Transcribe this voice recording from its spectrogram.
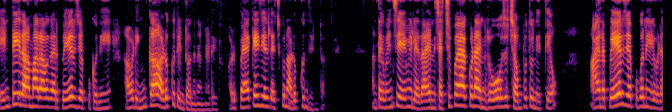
ఎన్టీ రామారావు గారి పేరు చెప్పుకొని ఆవిడ ఇంకా అడుక్కు తింటోంది నన్ను అడిగి. ఆవిడ ప్యాకేజీలు తెచ్చుకుని అడుక్కుని తింటోంది. అంతకు మించి ఏమీ లేదు. ఆయన చచ్చిపోయాక కూడా ఆయన రోజు చంపుతూ నిత్యం. ఆయన పేరు చెప్పుకొని ఈవిడ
